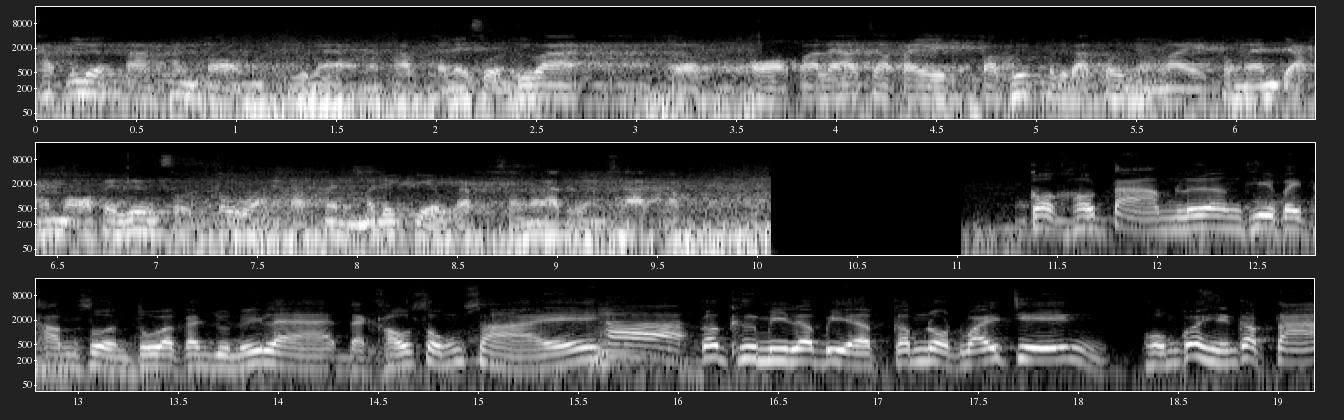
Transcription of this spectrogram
คัดเลือกตามขั้นตอนอยู่แล้วนะครับ แต่ในส่วนที่ว่าเอ่อออกมาแล้วจะไปประพฤติปฏิบัติตนอย่างไร ตรงนั้นอยากให้มองว่าเป็นเรื่องส่วนตัวนะครับมันไม่ได้เกี่ยวกับสำนักงานตำรวจแห่งชาติครับก็เขาตามเรื่องที่ไปทำส่วนตัวกันอยู่นี่แหละ แต่เขาสงสัยค่ะก็คือมีระเบียบกำหนดไว้จริง ผมก็เห็นกับตา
